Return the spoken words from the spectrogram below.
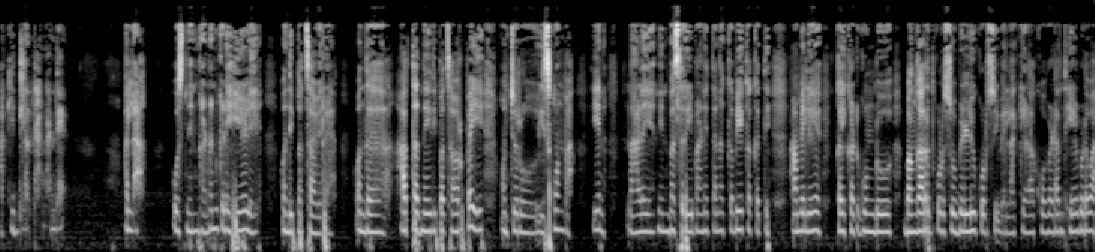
ಅಕ್ಕಿದ್ಲಂತ ಅಲ್ಲ ಹೊಸ ನಿಮ್ಮ ಗಂಡನ ಕಡೆ ಹೇಳಿ ಒಂದು ಇಪ್ಪತ್ತು ಸಾವಿರ. ಒಂದು ಹತ್ತು ಹದಿನೈದು ಇಪ್ಪತ್ತು ಸಾವಿರ ರೂಪಾಯಿ ಒಂಚೂರು ಇಸ್ಕೊಂಡು ಬಾ. ಏನು, ನಾಳೆ ನಿನ್ನ ಬಸ್ರಿ ಬಾಣೆ ತನಕ ಬೇಕಾಕತಿ. ಆಮೇಲೆ ಕೈ ಕಟ್ಕೊಂಡು ಬಂಗಾರದ ಕೊಡಿಸು, ಬೆಳ್ಳಿ ಕೊಡಿಸು, ಇವೆಲ್ಲ ಕೇಳಕ್ಕೆ ಹೋಗಬೇಡ ಅಂತ ಹೇಳ್ಬಿಡವ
